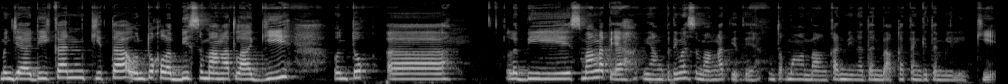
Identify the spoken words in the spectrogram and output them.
menjadikan kita untuk lebih semangat lagi untuk eh, lebih semangat ya. Yang penting mah semangat gitu ya untuk mengembangkan minat dan bakat yang kita miliki.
